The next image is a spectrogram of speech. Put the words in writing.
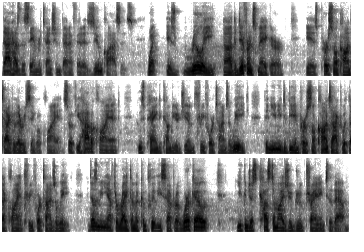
That has the same retention benefit as Zoom classes. What is really uh, the difference maker is personal contact with every single client. So if you have a client who's paying to come to your gym three, four times a week, then you need to be in personal contact with that client three, four times a week. It doesn't mean you have to write them a completely separate workout. You can just customize your group training to them.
